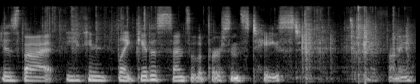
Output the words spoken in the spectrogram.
is that you can like get a sense of the person's taste. Kind of funny.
